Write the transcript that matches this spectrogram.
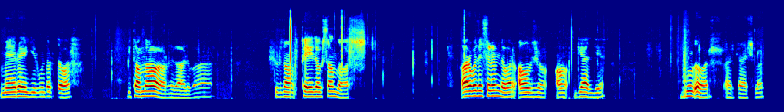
MR24 de var. Bir tane daha vardı galiba. Şuradan P90 da var. Araba desenim de var. Alacağım. Al, geldi. Bu da var arkadaşlar.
